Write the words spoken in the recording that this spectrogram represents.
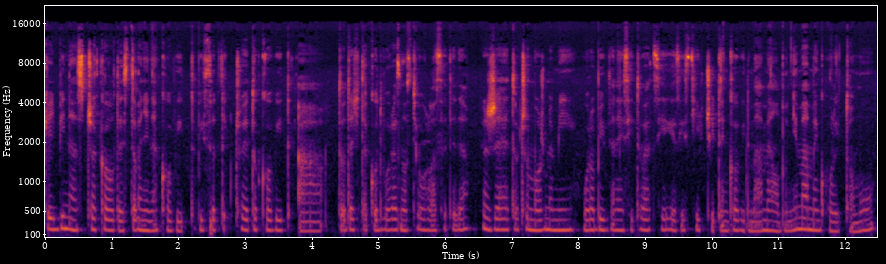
keď by nás čakalo testovanie na COVID, vysvetliť, čo je to COVID a dodať takú dôraznosť o hlase teda, že to, čo môžeme my urobiť v danej situácii, je zistiť, či ten COVID máme alebo nemáme kvôli tomu,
